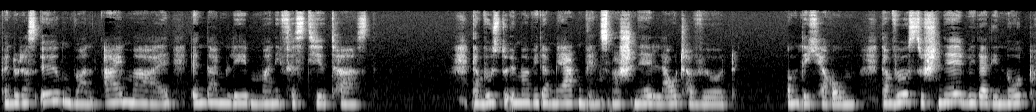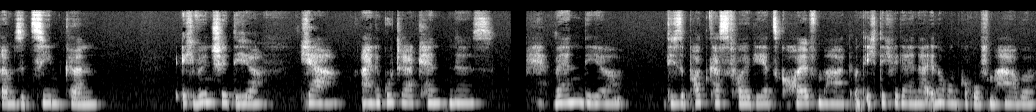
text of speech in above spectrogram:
Wenn du das irgendwann einmal in deinem Leben manifestiert hast, dann wirst du immer wieder merken, wenn es mal schnell lauter wird um dich herum, dann wirst du schnell wieder die Notbremse ziehen können. Ich wünsche dir, ja, eine gute Erkenntnis, wenn dir diese Podcast-Folge jetzt geholfen hat und ich dich wieder in Erinnerung gerufen habe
